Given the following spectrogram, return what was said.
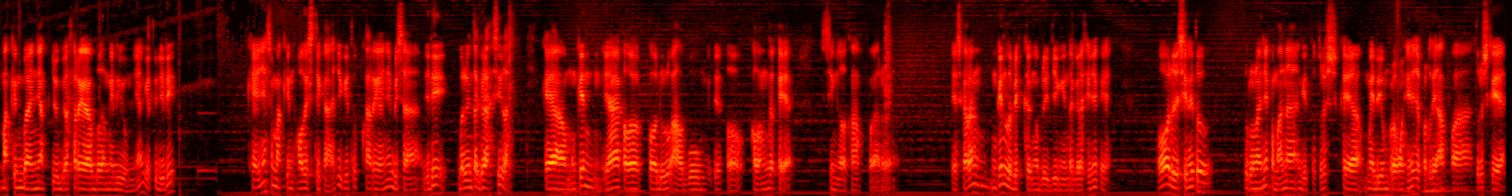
makin banyak juga variabel mediumnya gitu jadi kayaknya semakin holistik aja gitu karyanya bisa jadi berintegrasi lah. Kayak mungkin ya kalau kalau dulu album gitu ya kalau kalau enggak kayak single cover. Ya sekarang mungkin lebih ke nge-bridging integrasinya kayak oh dari sini tuh turunannya ke mana gitu terus kayak medium promosinya seperti apa terus kayak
